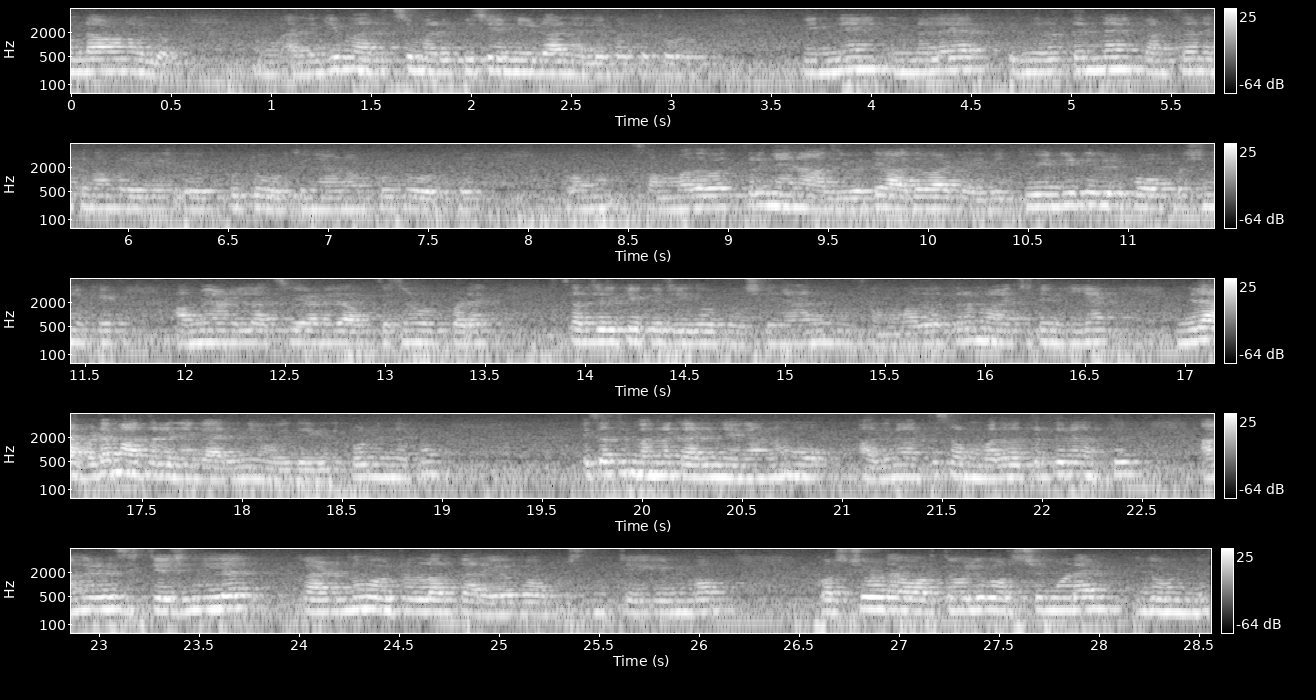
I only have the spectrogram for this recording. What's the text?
ഉണ്ടാവണമല്ലോ. അല്ലെങ്കിൽ മരച്ച് മരപ്പിച്ച് എന്നെ ഇടാനല്ലേ പറ്റത്തുള്ളൂ. പിന്നെ ഇന്നലെ ഇന്നലെ തന്നെ കൺസേൺ ഒക്കെ നമ്മൾ ഒപ്പിട്ട് കൊടുത്തു ഞാൻ ഒപ്പിട്ട് കൊടുത്തു. അപ്പം സമ്മതപത്രം ഞാൻ ആ ജീവിതത്തെ ആദ്യമായിട്ടാണ്. എനിക്ക് വേണ്ടിയിട്ട് ഇവർ ഓപ്പറേഷനൊക്കെ അമ്മയാണെങ്കിലും അച്ഛയാണെങ്കിലും അച്ഛൻ ഉൾപ്പെടെ സർജറിക്കൊക്കെ ചെയ്തു. പക്ഷേ ഞാൻ സമ്മതപത്രം വായിച്ചിട്ട് എനിക്ക് ഞാൻ ഇന്നലെ അവിടെ മാത്രമേ ഞാൻ കരഞ്ഞു പോയത്. എഴുതിക്കൊണ്ട് നിന്നപ്പോൾ സത്യം പറഞ്ഞ കരഞ്ഞു കാരണം അതിനകത്ത് സമ്മതപത്രത്തിനകത്ത് അങ്ങനെ ഒരു സിറ്റുവേഷനിൽ കടന്നു പോയിട്ടുള്ളവർക്ക് അറിയാം. ഓപ്പറേഷൻ ചെയ്യുമ്പോൾ കുറച്ചുകൂടെ ഓർത്തോൽ കുറച്ചും കൂടെ ഇതുണ്ട്.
